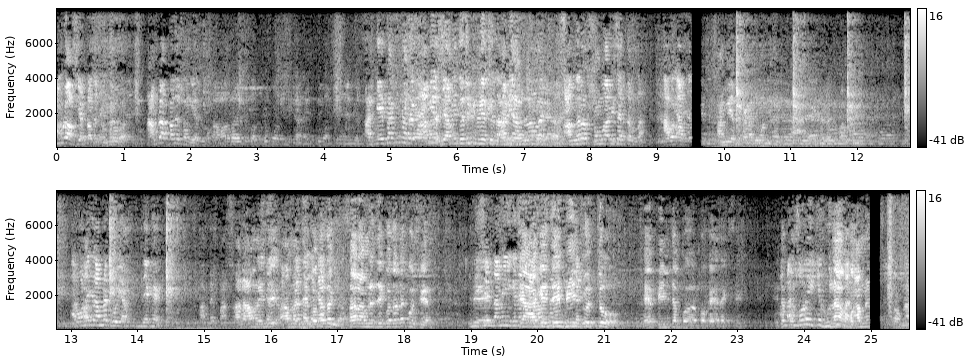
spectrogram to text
আমরা আছি আপনাদের সঙ্গে। আমরা আপনাদের সঙ্গে আছি। আর কে থাকি আমি আছি আমি যদি বিলে আমি আপনারা সঙ্গে আমি থাকতাম না আবার আমি এত টাকা জমা দিচ্ছি। আর অনেকে আমরা কই আমি দেখেন। আর আমরা যে আমরা যে কথাটা স্যার আমরা যে কথাটা কইছেন নিচের যে আগে যে বিল করতো হ্যাঁ বিলটা বকেয়া রাখছে। এটা না। আমরা আমরা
